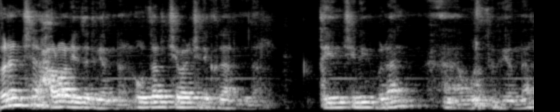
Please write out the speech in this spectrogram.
birinchi halol yedirganlar o'zlari chevarchilik qilardilar qiyinchilik bilan e, o'stirganlar.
